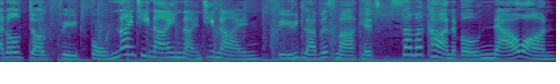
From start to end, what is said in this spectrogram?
adult dog food for 99.99. Food Lovers Market. Summer Carnival now on.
